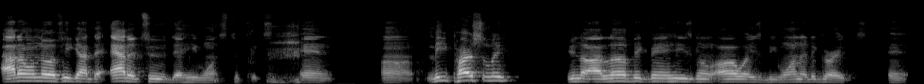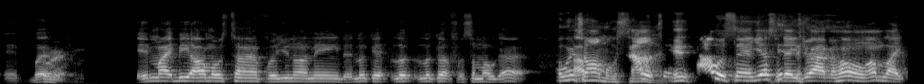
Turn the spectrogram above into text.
I don't know if he got the attitude that he wants to fix it. And um, me personally, you know, I love Big Ben. He's gonna always be one of the greats. And, and, but sure. it might be almost time for you know what I mean to look at look look up for some more guys. Oh, it's I, almost time. I was, saying, I was saying yesterday driving home, I'm like,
